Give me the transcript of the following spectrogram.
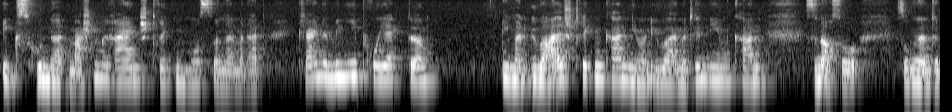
x 100 Maschen reinstricken muss, sondern man hat kleine Mini-Projekte, die man überall stricken kann, die man überall mit hinnehmen kann. Es sind auch so sogenannte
